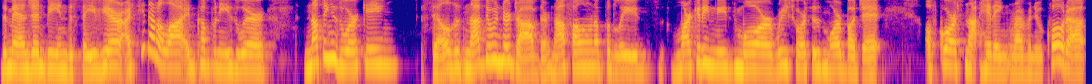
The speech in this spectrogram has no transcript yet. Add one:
demand gen being the savior? I see that a lot in companies where nothing is working, sales is not doing their job, they're not following up with leads, marketing needs more resources, more budget. Of course, not hitting revenue quota.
